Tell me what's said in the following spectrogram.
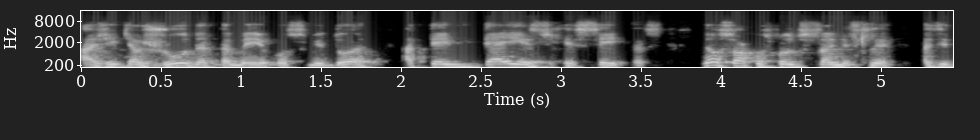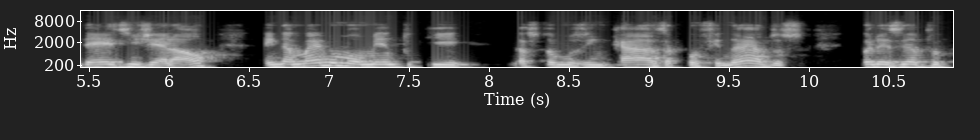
A gente ajuda também o consumidor a ter ideias de receitas, não só com os produtos da Nestlé, mas ideias em geral, ainda mais no momento que nós estamos em casa, confinados, por exemplo,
